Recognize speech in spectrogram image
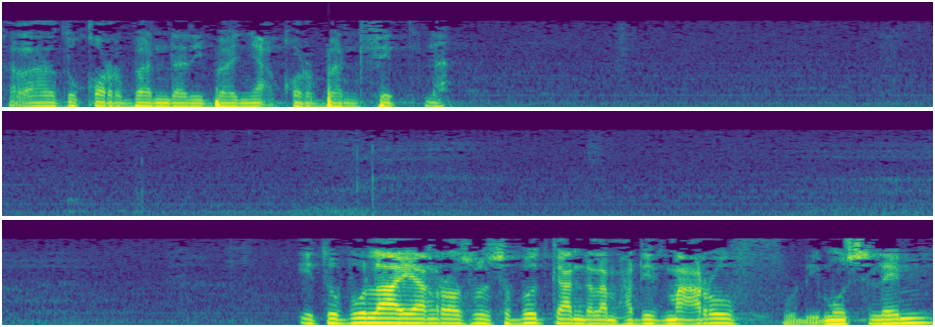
Salah satu korban dari banyak korban fitnah. Itu pula yang Rasul sebutkan dalam hadis ma'ruf di Muslim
